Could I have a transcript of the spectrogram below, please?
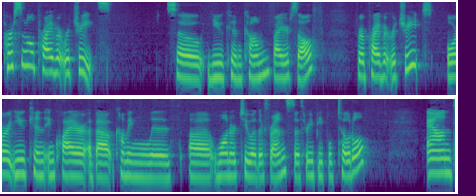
personal private retreats. So you can come by yourself for a private retreat, or you can inquire about coming with uh, one or two other friends, so three people total, and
